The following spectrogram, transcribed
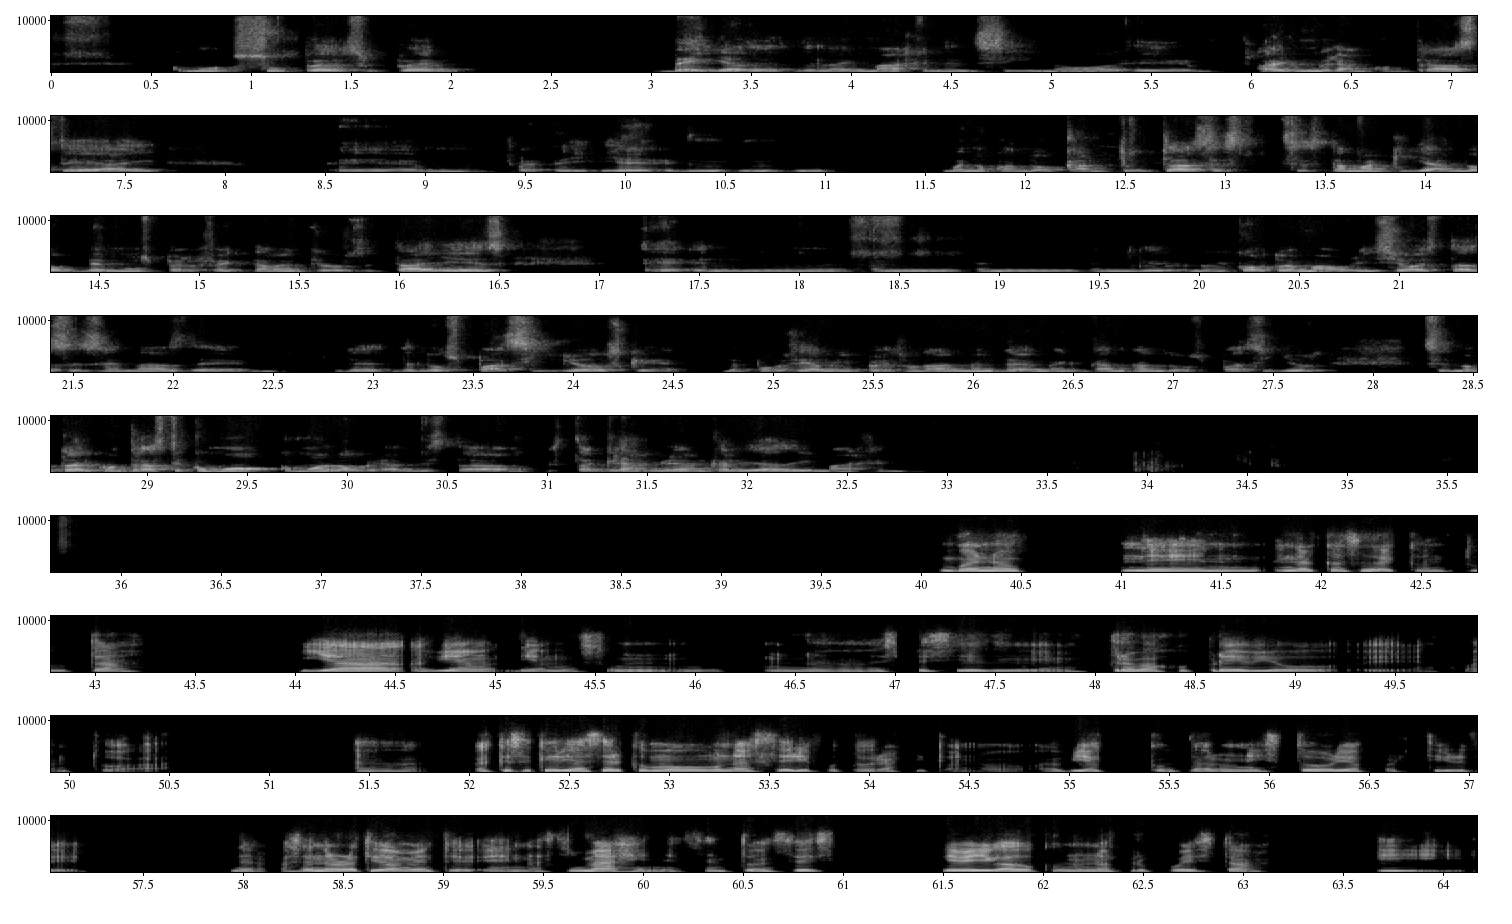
como súper, súper bella de, de, la imagen en sí, ¿no? Eh, hay un gran contraste, hay... Eh, y, y, mm, mm, bueno, cuando Cantuta se, se, está maquillando, vemos perfectamente los detalles. En, el, corto de Mauricio, estas escenas de, de, los pasillos, que de por sí a mí personalmente me encantan los pasillos, se nota el contraste. ¿Cómo, cómo logran esta, esta gran, gran calidad de imagen? Bueno, en, el caso de Cantuta, ya había, digamos, una especie de trabajo previo eh, en cuanto a, a, que se quería hacer como una serie fotográfica, ¿no? Había que contar una historia a partir de, o sea, narrativamente en las imágenes. Entonces, yo había llegado con una propuesta y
